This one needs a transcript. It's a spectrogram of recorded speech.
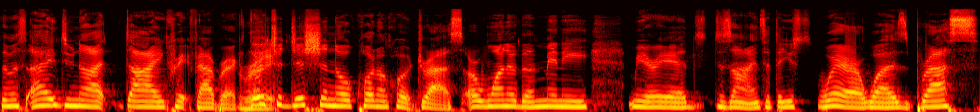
The Maasai do not dye and create fabric. Their traditional quote unquote dress, or one of the many myriad designs that they used to wear, was brass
